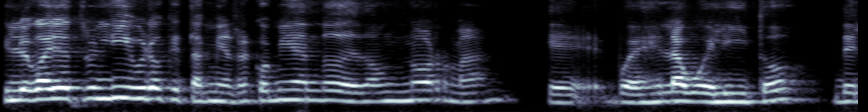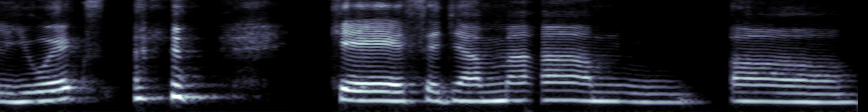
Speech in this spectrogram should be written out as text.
Y luego hay otro libro que también recomiendo de Don Norman, que pues, es el abuelito del UX, que se llama um, uh,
